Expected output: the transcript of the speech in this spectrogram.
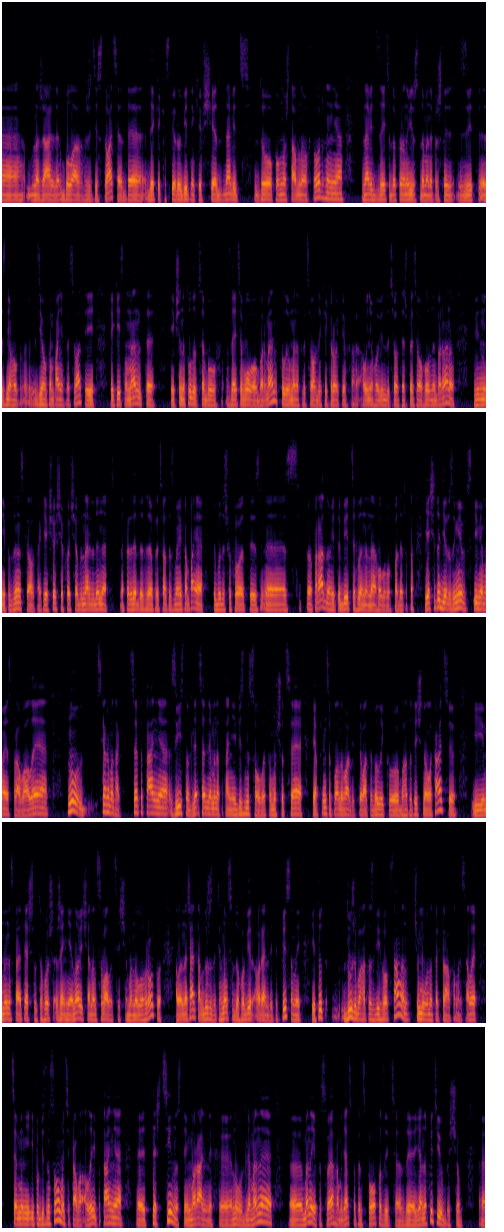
на жаль, була в житті ситуація, де декілька співробітників ще навіть до повноштабного вторгнення, навіть здається, до коронавірусу до мене прийшли звід з нього з його компанії працювати. І в якийсь момент Якщо не плутати, це був, здається, Вова Бармен, коли у мене працював декілька років, а у нього він до цього теж працював головним барменом. Він мені подзвонив і сказав: так, якщо ще хоче одна людина перейде до тебе працювати з моєю компанією, ти будеш виходити з, е, з парадного і тобі цеглина на голову впаде. Тобто я ще тоді розумів, з ким я маю справу. Але ну скажімо так, це питання, звісно, для це для мене питання і бізнесове, тому що це я в принципі планував відкривати велику багатотичну локацію. І ми насправді теж того ж Жені Яновича анонсували це ще минулого року. Але на жаль, там дуже затягнувся договір оренди підписаний. І тут дуже багато збігу обставин, чому воно так трапилось. Але це мені і по бізнесовому цікаво, але і питання е, теж цінностей моральних. Е, Ну для мене е, в мене є своя громадянська принципова позиція, де я не хотів би, щоб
